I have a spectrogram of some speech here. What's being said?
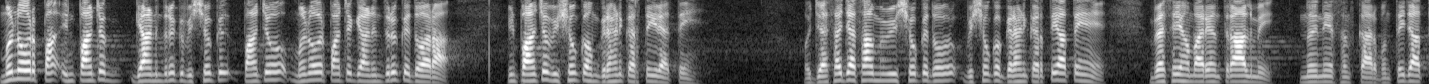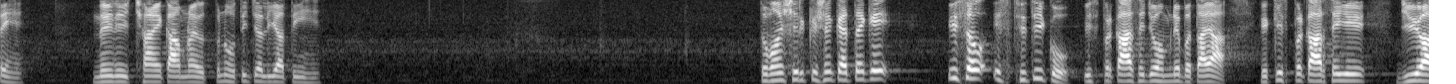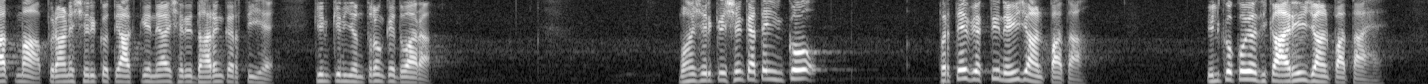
من اور ان پانچوں گیانندروں کے وشوں کے، پانچوں من اور پانچوں گیانندروں کے دوارا، ان پانچوں وشوں کو ہم گرہن کرتے ہی رہتے ہیں۔ اور جیسا جیسا ہم وشوں کے دو، وشوں کو گرہن کرتے آتے ہیں، ویسے ہمارے انترال میں نئے نئے سنسکار بنتے جاتے ہیں۔ نئی نئی اچھائیں، کامنائیں اتپن ہوتی چلی جاتی ہیں۔ تو وہاں شری کرشن کہتے ہیں کہ اس استھتی کو، اس پرکار سے جو ہم نے بتایا کہ کس پرکار سے یہ جیو آتما پرانے شریر کو تیاگ کے نیا شریر دھارن کرتی ہے، کن کن یتروں کے دوارا۔ وہاں شری کرشن کہتے ہیں ان کو پرتیک ویکتی نہیں جان پاتا، ان کو کوئی ادھیکار ہی جان پاتا ہے۔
